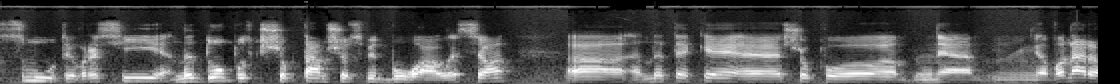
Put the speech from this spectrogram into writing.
смути в Росії, недопуск, щоб там щось відбувалося. Не таке, е, щоб е, вона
